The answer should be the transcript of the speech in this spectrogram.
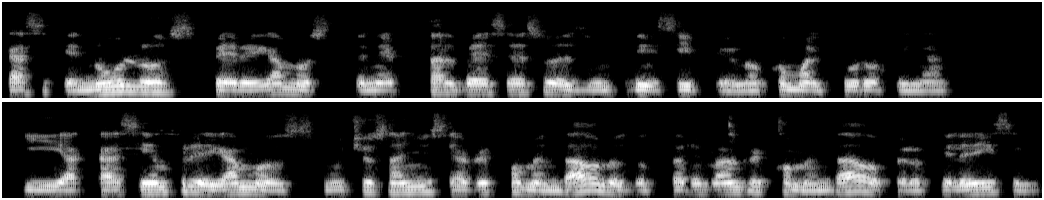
casi que nulos, pero digamos, tener tal vez eso desde un principio, no como al puro final. Y acá siempre, digamos, muchos años se ha recomendado, los doctores lo han recomendado, pero ¿qué le dicen?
